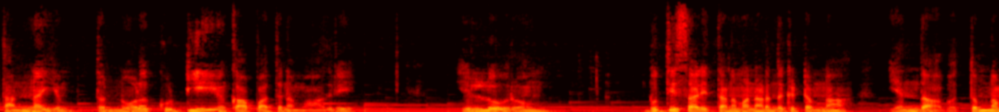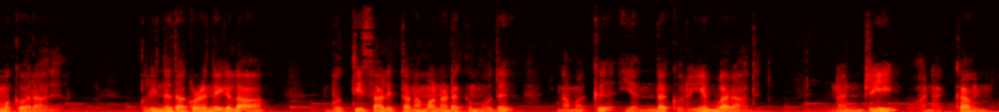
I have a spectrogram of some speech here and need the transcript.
தன்னையும் தன்னோட குட்டியையும் காப்பாத்தின மாதிரி எல்லோரும் புத்திசாலித்தனமா நடந்துக்கிட்டோம்னா எந்த ஆபத்தும் நமக்கு வராது. புரிந்ததா குழந்தைகளா? புத்திசாலித்தனமாக நடக்கும்போது நமக்கு எந்த குறையும் வராது. நன்றி வணக்கம்.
